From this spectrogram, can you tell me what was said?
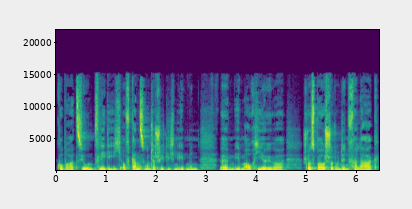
Kooperation pflege ich auf ganz unterschiedlichen Ebenen, ähm, eben auch hier über Schloss Baustadt und den Verlag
